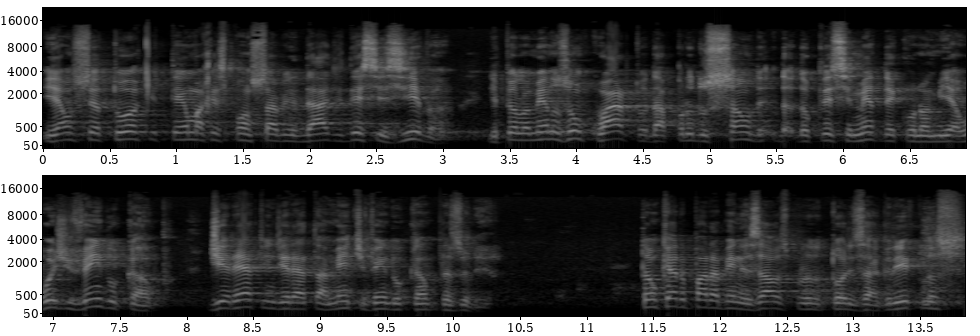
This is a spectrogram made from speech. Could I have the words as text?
e é um setor que tem uma responsabilidade decisiva de pelo menos um quarto da produção, do crescimento da economia hoje vem do campo, direto e indiretamente vem do campo brasileiro. Então, quero parabenizar os produtores agrícolas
